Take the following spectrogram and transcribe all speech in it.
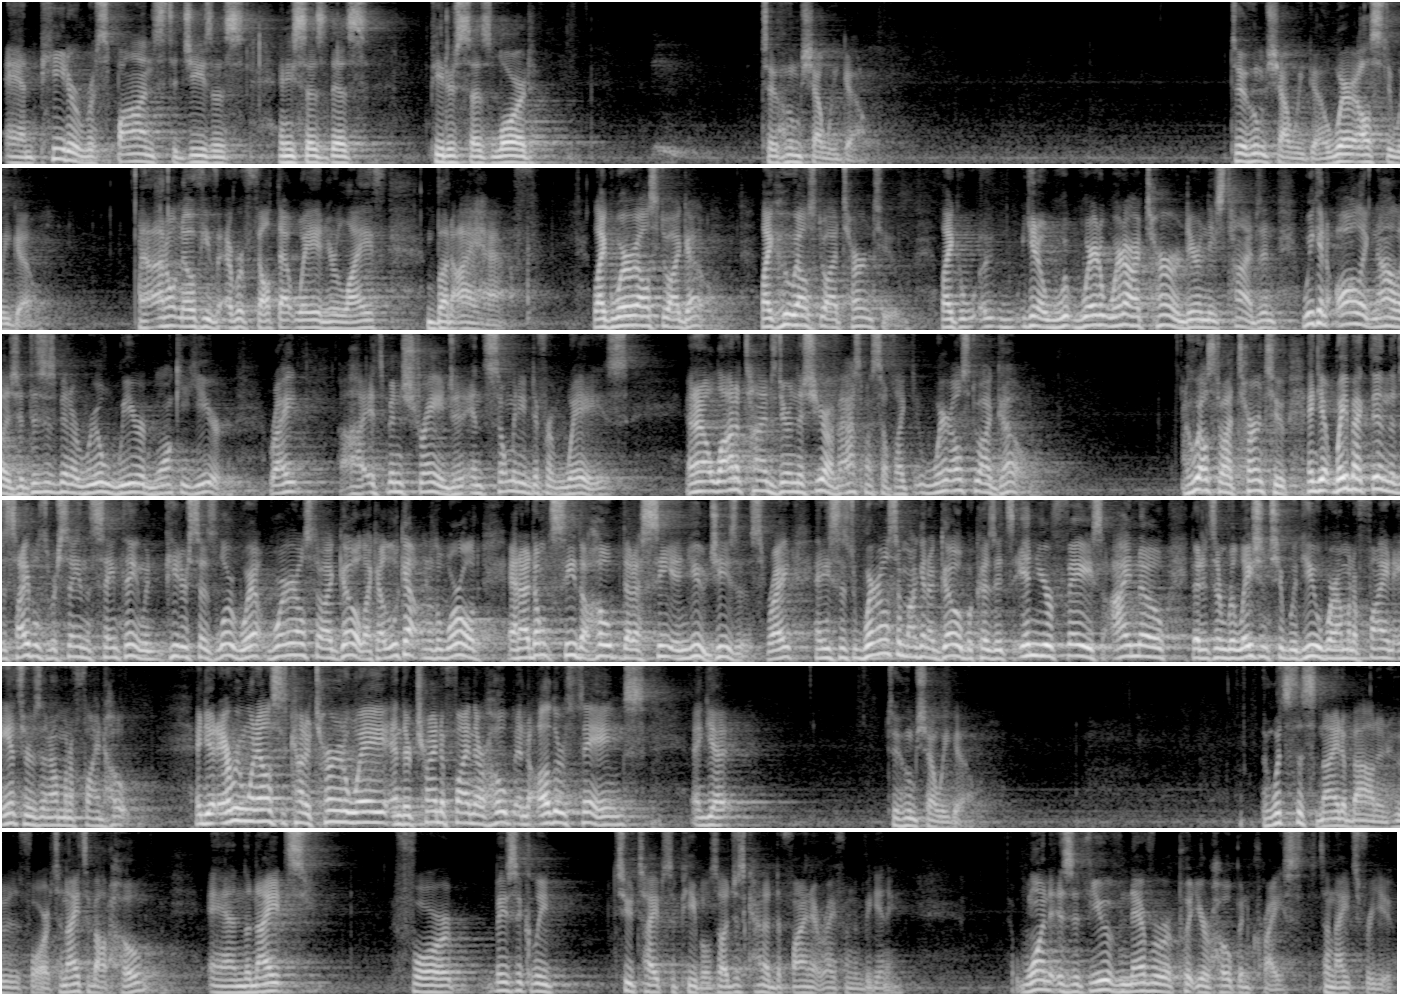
And Peter responds to Jesus and he says this Peter says, Lord, to whom shall we go? To whom shall we go? Where else do we go? I don't know if you've ever felt that way in your life, but I have. Like, where else do I go? Like, who else do I turn to? Like, you know, where, where do I turn during these times? And we can all acknowledge that this has been a real weird, wonky year, right? Uh, it's been strange in, in so many different ways. And a lot of times during this year, I've asked myself, like, where else do I go? Who else do I turn to? And yet, way back then, the disciples were saying the same thing. When Peter says, Lord, where, where else do I go? Like, I look out into the world and I don't see the hope that I see in you, Jesus, right? And he says, Where else am I going to go? Because it's in your face. I know that it's in relationship with you where I'm going to find answers and I'm going to find hope. And yet, everyone else is kind of turning away and they're trying to find their hope in other things. And yet, to whom shall we go? And what's this night about and who is it for? Tonight's about hope, and the night's for basically two types of people. So I'll just kind of define it right from the beginning. One is if you have never put your hope in Christ, tonight's for you.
